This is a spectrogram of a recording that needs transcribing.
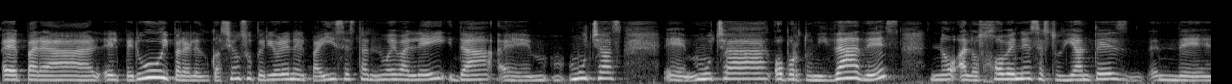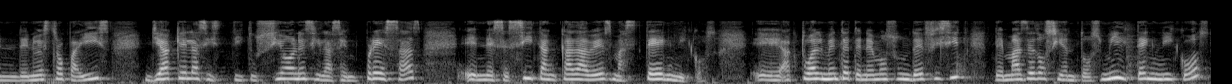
eh, para el Perú y para la educación superior en el país, esta nueva ley da eh, muchas, eh, muchas oportunidades a los jóvenes estudiantes de, de, nuestro país, ya que las instituciones y las empresas necesitan cada vez más técnicos. actualmente tenemos un déficit de más de 200 mil técnicos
